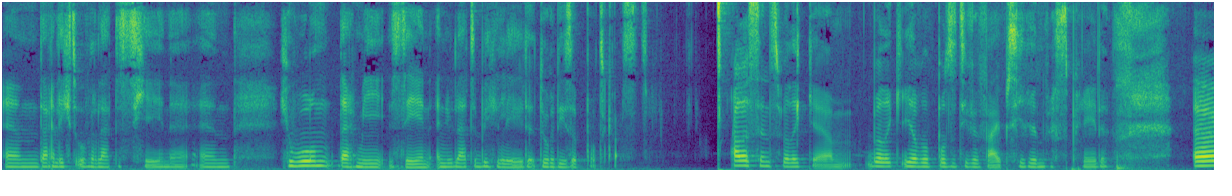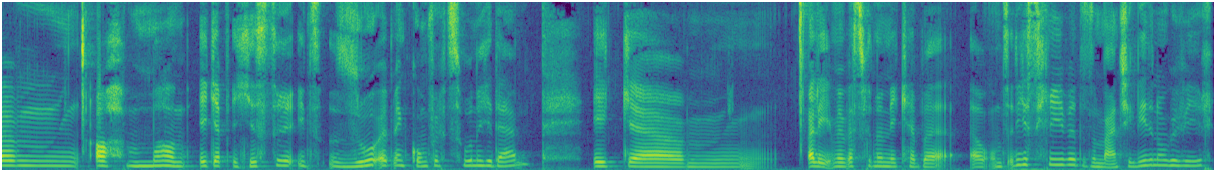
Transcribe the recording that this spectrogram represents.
en daar licht over laten schijnen. En gewoon daarmee zijn en je laten begeleiden door deze podcast. Alleszins wil ik, um, wil ik heel veel positieve vibes hierin verspreiden. Um, oh man, ik heb gisteren iets zo uit mijn comfortzone gedaan. Ik, um, allee, mijn beste vriend en ik hebben uh, ons ingeschreven, dat is een maandje geleden ongeveer,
